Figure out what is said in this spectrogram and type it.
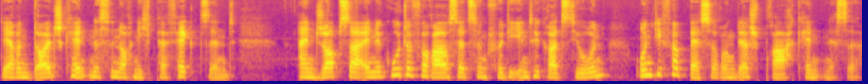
deren Deutschkenntnisse noch nicht perfekt sind. Ein Job sei eine gute Voraussetzung für die Integration und die Verbesserung der Sprachkenntnisse.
